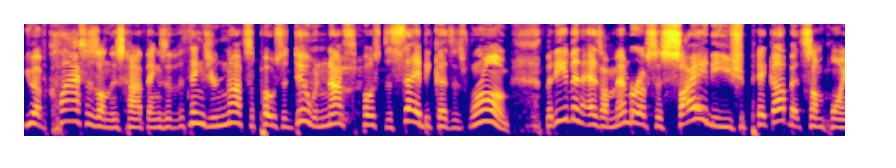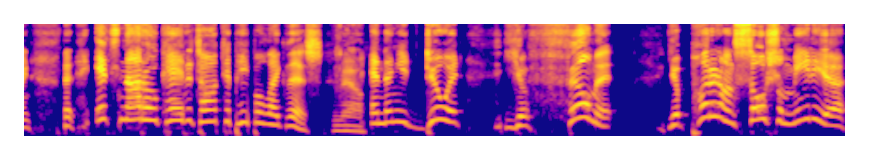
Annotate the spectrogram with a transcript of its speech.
you have classes on these kind of things, of the things you're not supposed to do and not supposed to say because it's wrong. But even as a member of society, you should pick up at some point that it's not okay to talk to people like this. Yeah. And then you do it, you film it, you put it on social media,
